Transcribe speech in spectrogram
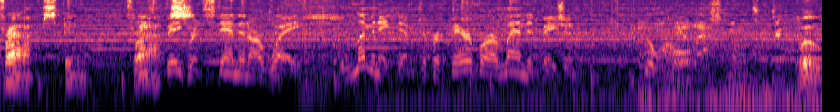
Fraps being These fraps. vagrants stand in our way. Eliminate them to prepare for our land invasion. Whoa.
